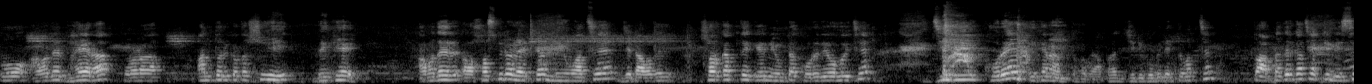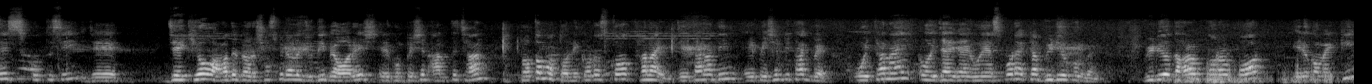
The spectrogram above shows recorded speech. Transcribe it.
তো আমাদের ভাইয়েরা, ওনারা আন্তরিকতার সহিত দেখে আমাদের হসপিটালে একটা নিয়ম আছে, যেটা আমাদের সরকার থেকে নিয়মটা করে দেওয়া হয়েছে। জিডি করে এখানে আনতে হবে। আপনারা জিডি কপি দেখতে পাচ্ছেন। তো আপনাদের কাছে একটি মেসেজ করতেছি যে যে কেউ আমাদের বেওয়ারিশ হসপিটালে যদি বেওয়ারিশ এরকম পেশেন্ট আনতে চান, প্রথমত নিকটস্থ থানায় যে থানাধীন এই পেশেন্টটি থাকবে, ওই থানায়, ওই জায়গায়, ওই স্পটে একটা ভিডিও করবেন। ভিডিও ধারণ করার পর এরকম একটি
